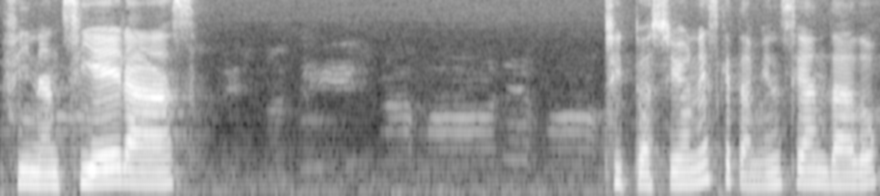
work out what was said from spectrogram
financieras, situaciones que también se han dado,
